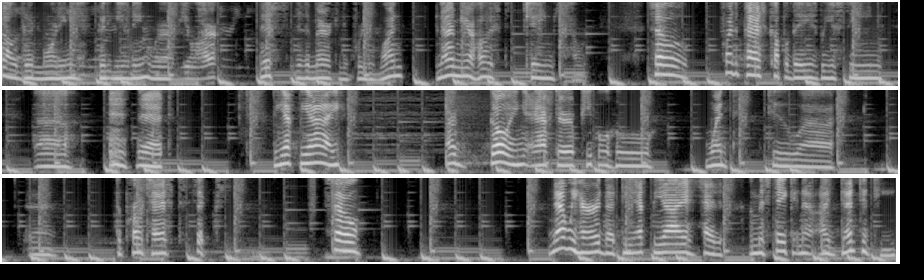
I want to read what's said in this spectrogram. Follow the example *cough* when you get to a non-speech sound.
Well, good morning, good evening, wherever you are. This is American Freedom One, and I'm your host, James Howard. So, for the past couple days, we've seen uh, *clears throat* that the FBI are going after people who went to uh, uh, the protest six. So now we heard that the FBI had a mistaken identity,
